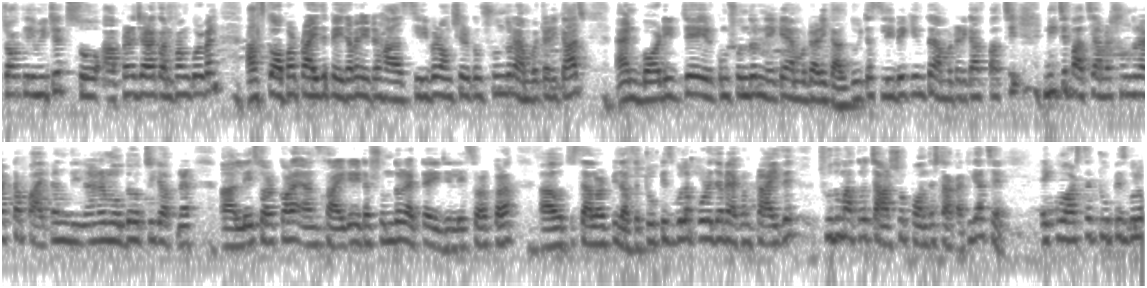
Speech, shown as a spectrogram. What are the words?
স্টক লিমিটেড সো আপনারা যারা কনফার্ম করবেন, আজকে অফার প্রাইসে পেয়ে যাবেন। এটা স্লিভের অংশে এরকম সুন্দর এম্ব্রয়ডারি কাজ অ্যান্ড যে এরকম সুন্দর নেকে এম্ব্রয়ডারি কাজ। দুইটা স্লিভে কিন্তু এম্ব্রয়ডারি কাজ পাচ্ছি। নিচে পাচ্ছি আমরা সুন্দর একটা পাইপ অ্যান্ড ডিজাইনের মধ্যে হচ্ছে কি আপনার লেস ওয়ার্ক করা অ্যান্ড সাইডে এটা সুন্দর একটা এই যে লেস ওয়ার্ক করা হচ্ছে সালোয়ার পিস আছে। টু পিসগুলো পড়ে যাবে এখন প্রাইসে শুধুমাত্র চারশো পঞ্চাশ টাকা, ঠিক আছে? এই কোয়ার্সের টু পিসগুলো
